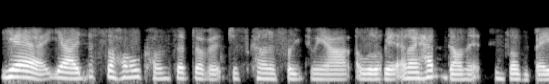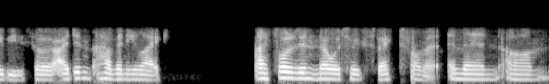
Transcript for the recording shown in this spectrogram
Yeah, yeah, just the whole concept of it just kind of freaked me out a little bit. And I hadn't done it since I was a baby, so I didn't have any like I sort of didn't know what to expect from it. And then um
